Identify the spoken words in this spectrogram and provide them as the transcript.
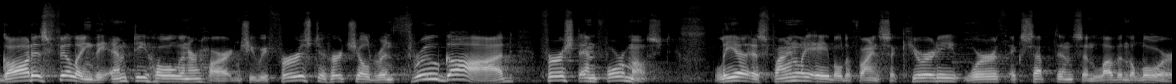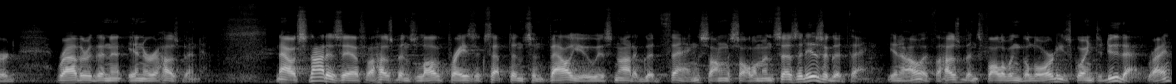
God is filling the empty hole in her heart, and she refers to her children through God first and foremost. Leah is finally able to find security, worth, acceptance, and love in the Lord rather than in her husband. Now, it's not as if a husband's love, praise, acceptance, and value is not a good thing. Song of Solomon says it is a good thing. You know, if the husband's following the Lord, he's going to do that, right?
